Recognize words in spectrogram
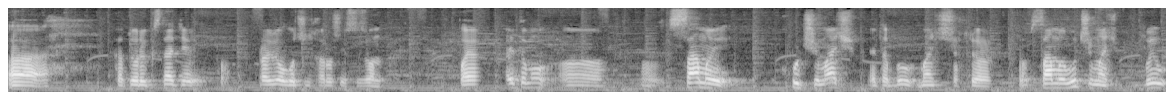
а, который, кстати, провел очень хороший сезон. Поэтому а, самый худший матч это был матч с Шахтером. Самый лучший матч был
